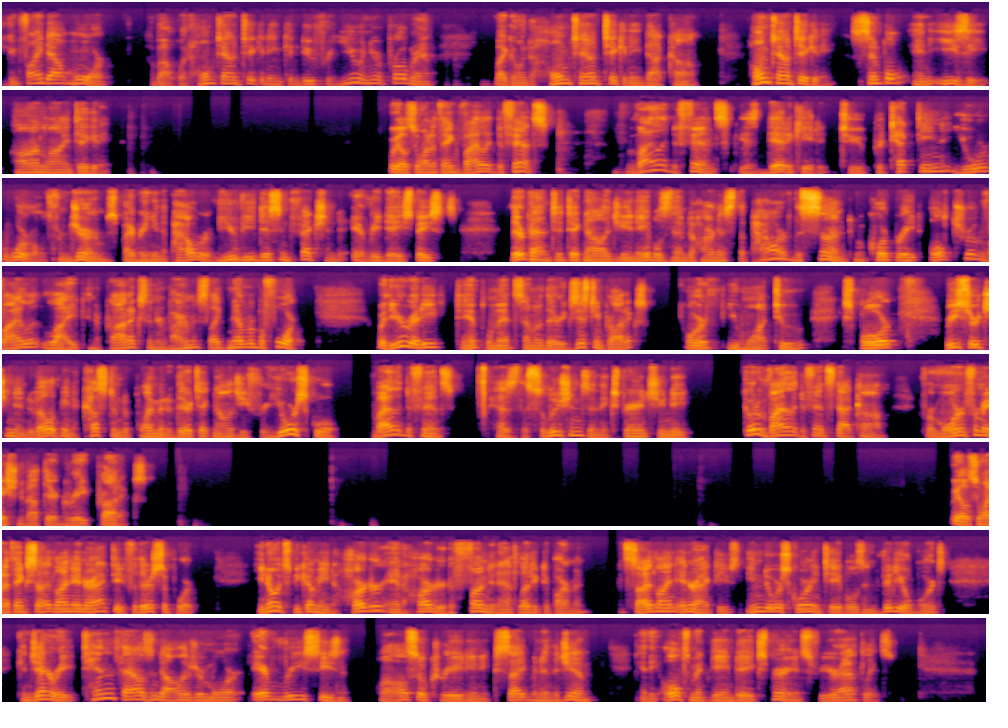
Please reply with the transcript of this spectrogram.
You can find out more about what Hometown Ticketing can do for you and your program by going to hometownticketing.com. Hometown Ticketing, simple and easy online ticketing. We also want to thank Violet Defense. Violet Defense is dedicated to protecting your world from germs by bringing the power of UV disinfection to everyday spaces. Their patented technology enables them to harness the power of the sun to incorporate ultraviolet light into products and environments like never before. Whether you're ready to implement some of their existing products, or if you want to explore researching and developing a custom deployment of their technology for your school, Violet Defense has the solutions and the experience you need. Go to violetdefense.com for more information about their great products. We also want to thank Sideline Interactive for their support. You know, it's becoming harder and harder to fund an athletic department, but Sideline Interactive's indoor scoring tables and video boards can generate $10,000 or more every season while also creating excitement in the gym and the ultimate game day experience for your athletes.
